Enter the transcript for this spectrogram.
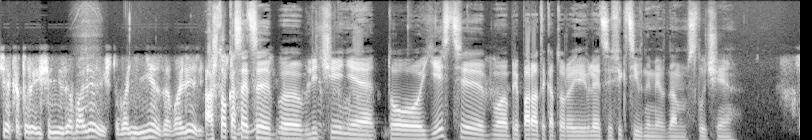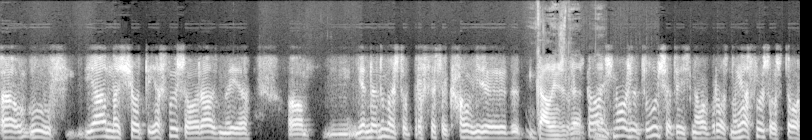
тех, которые еще не заболели, чтобы они не заболели. А что касается э, лечения, то есть препараты, которые являются эффективными в данном случае? Э, я насчет, я слышал разные э, я думаю, что профессор Калнич, да, да. может лучше ответить на вопрос, но я слышал, что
